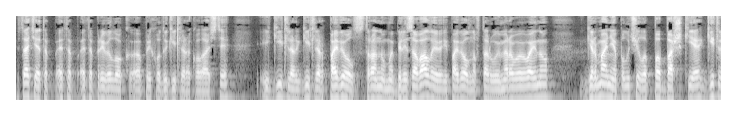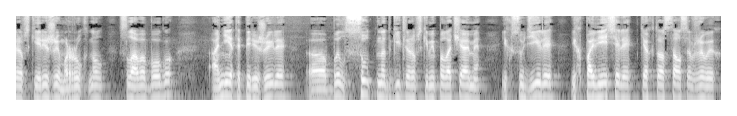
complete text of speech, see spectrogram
Кстати, это, это, это привело к э, приходу Гитлера к власти. И Гитлер, Гитлер повел страну, мобилизовал ее и повел на Вторую мировую войну. Германия получила по башке, гитлеровский режим рухнул, слава богу. Они это пережили. Был суд над гитлеровскими палачами – их судили, их повесили, тех, кто остался в живых.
